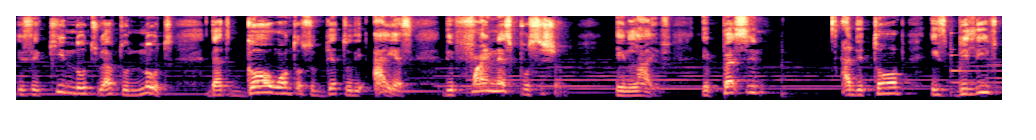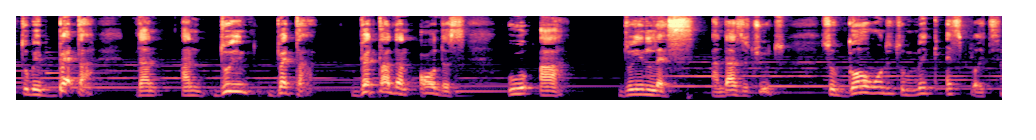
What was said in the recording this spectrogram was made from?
it's a key note you have to note that God wants us to get to the highest, the finest position in life. A person at the top is believed to be better than and doing better, better than others who are doing less, and that's the truth. So God wanted to make exploits.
